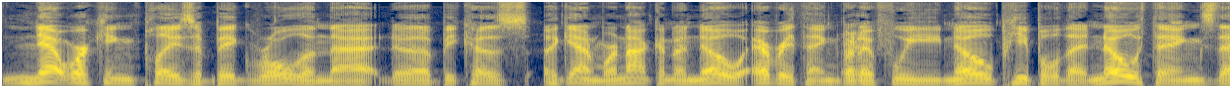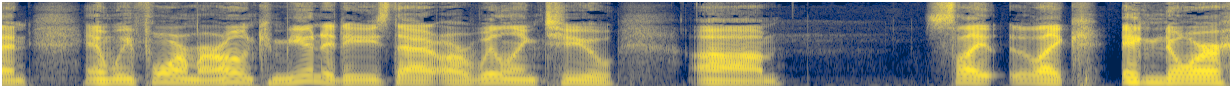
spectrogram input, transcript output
networking plays a big role in that uh, because again, we're not going to know everything, but if we know people that know things, then and we form our own communities that are willing to um, slight like ignore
